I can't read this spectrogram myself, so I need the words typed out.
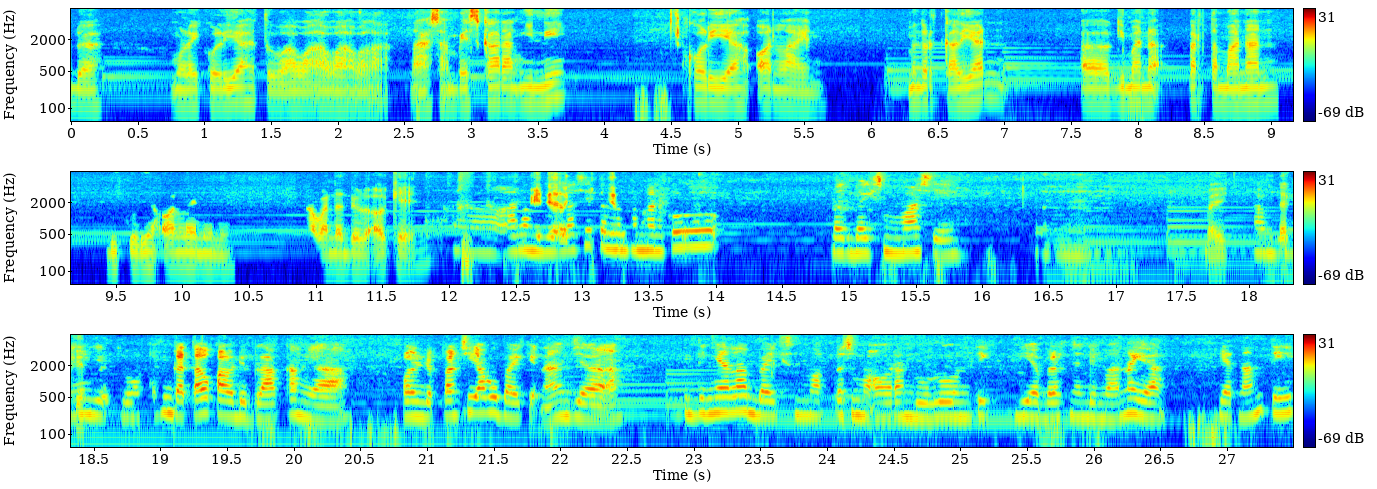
udah mulai kuliah tuh awal-awal awal. Nah, sampai sekarang ini kuliah online. Menurut kalian eh, gimana pertemanan di kuliah online ini? Kawan dulu. Oke. Eh, Alhamdulillah sih teman-temanku baik-baik semua sih. Hmm, Baik. Alhamdulillah gitu. Tapi nggak tahu kalau di belakang ya. Kalau di depan sih aku baikin aja. Intinya lah baik semua ke semua orang dulu. Nanti dia balasnya di mana ya lihat nanti.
